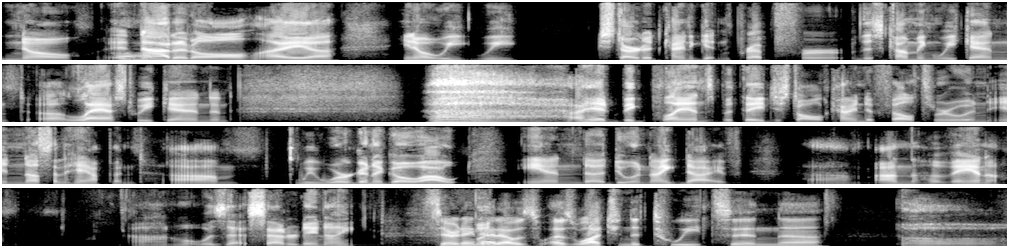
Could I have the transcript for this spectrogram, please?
No, Oh. not at all. I, uh, you know, we we started kind of getting prepped for this coming weekend, uh, last weekend, and I had big plans, but they just all kind of fell through, and, and nothing happened. Um, we were going to go out and uh, do a night dive um, on the Havana on what was that Saturday night? Saturday But- night, I was I was watching the tweets and uh, Oh,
